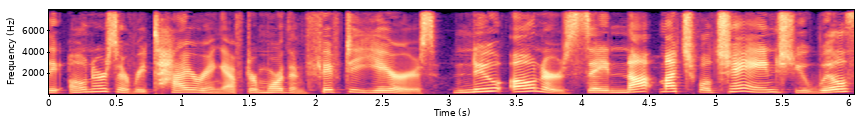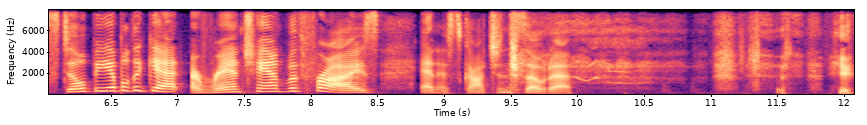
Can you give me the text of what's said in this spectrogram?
The owners are retiring after more than 50 years. New owners say not much will change. You will still be able to get a ranch hand with fries and a scotch and soda. You,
